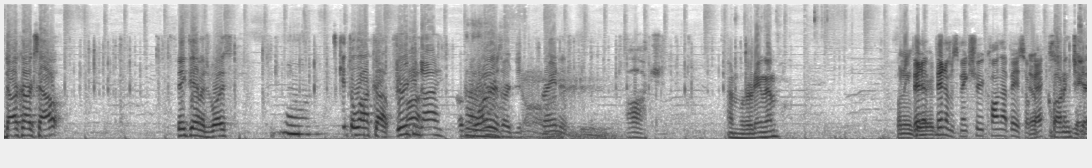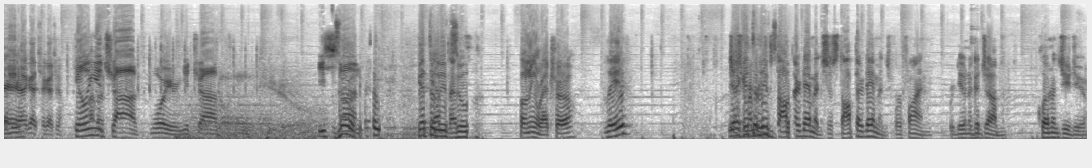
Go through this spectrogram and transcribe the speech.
Dark Arc's out. Big damage, boys. Let's get the lock up. Druid can die. Those uh, warriors are just draining. Fuck. I'm rooting them. Cloning Phantom, Beard. Make sure you call in that base, okay? Yep, cloning Yeah, yeah, I got you, I got you. Killing your job, warrior, your job. He's Zulu, stunned. get the, get the Yep, leaf, that's- Zulu. Cloning Retro. Leave? Yeah, Just get remember to leaf. stop their damage. Just stop their damage. We're fine. We're doing a good job. Cloning Juju.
